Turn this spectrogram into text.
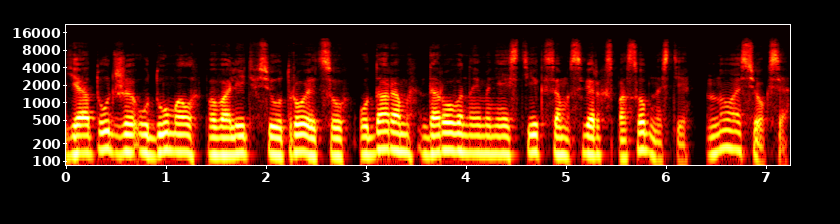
Я тут же удумал повалить всю троицу ударом, дарованной мне Стиксом сверхспособности, но осекся.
